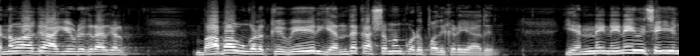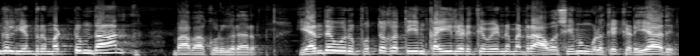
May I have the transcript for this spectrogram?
என்னவாக ஆகிவிடுகிறார்கள்? பாபா உங்களுக்கு வேறு எந்த கஷ்டமும் கொடுப்பது கிடையாது. என்னை நினைவு செய்யுங்கள் என்று மட்டும்தான் பாபா கூறுகிறார். எந்த ஒரு புத்தகத்தையும் கையில் எடுக்க வேண்டும் என்ற அவசியமும் உங்களுக்கு கிடையாது.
